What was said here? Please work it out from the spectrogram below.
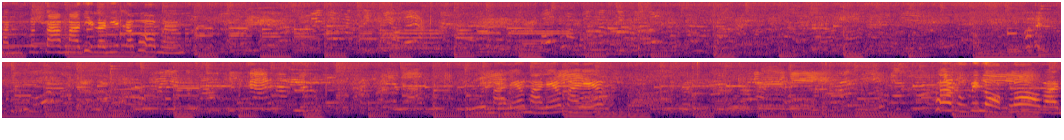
มันมันตามมาทีละนิดแล้วพ่อมึง ไปหลอกล่อมัน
